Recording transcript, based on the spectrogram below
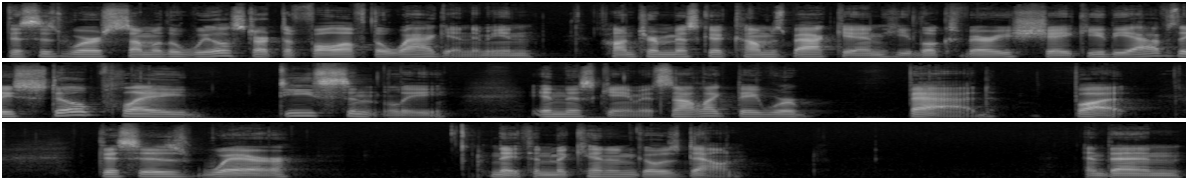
this is where some of the wheels start to fall off the wagon. I mean, Hunter Miska comes back in. He looks very shaky. The Avs, they still play decently in this game. It's not like they were bad, but this is where Nathan MacKinnon goes down. And then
